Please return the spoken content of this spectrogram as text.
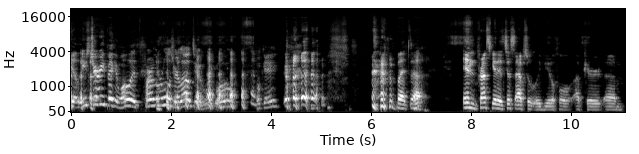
yeah, he's cherry picking. Well, it's part of the rules. You're allowed to. Like, well, okay. but uh, in Prescott, it's just absolutely beautiful up here. Um,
